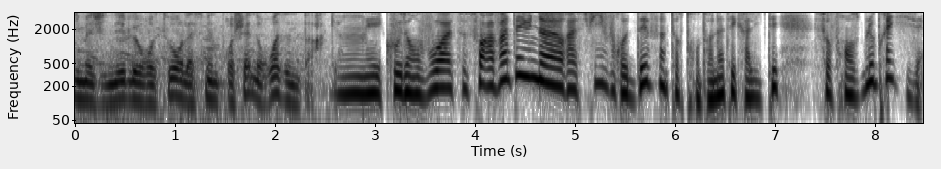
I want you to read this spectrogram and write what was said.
imaginez le retour la semaine prochaine au Roisen Park. Mmh, et coup d'envoi ce soir à 21h à suivre dès 20h30 en intégralité sur France Bleu Brésil.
